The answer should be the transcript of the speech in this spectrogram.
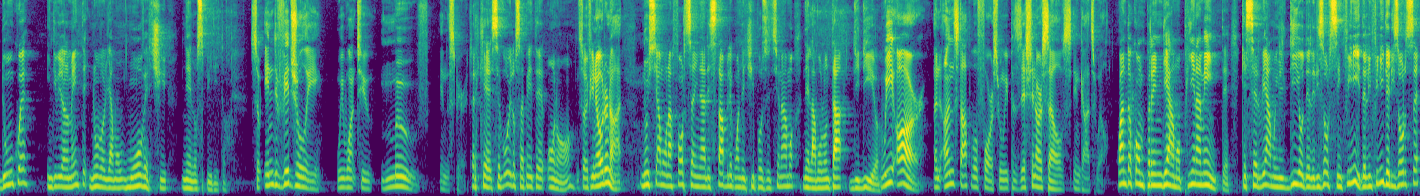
Dunque, individualmente, noi vogliamo muoverci nello spirito. So individually, we want to move in the Spirit. Perché se voi lo sapete o no, So if you know it or not, noi siamo una forza inarrestabile quando ci posizioniamo nella volontà di Dio. we are an unstoppable force when we position ourselves in God's will. Quando comprendiamo pienamente che serviamo il Dio delle risorse infinite, delle infinite risorse,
